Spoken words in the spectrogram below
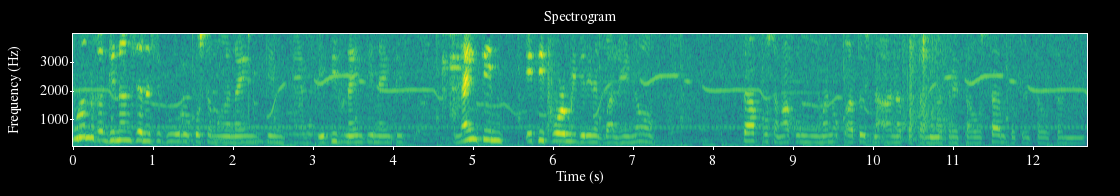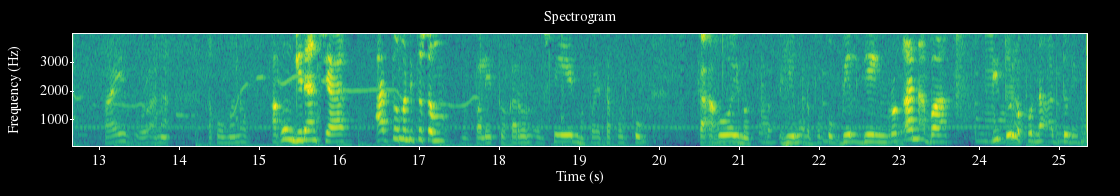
Mura nakaginansya na siguro ko sa mga 1980, 1990, 1984 may diri nagbalhay no. Tapos ang akong manok ato is naana pa sa mga 3,000 to 3,005 or ana akong manok. Akong ginansya adto man dito sa magpalit ko karon og sin magpalit pod ko kahoy magpahimo na pod ko building. Murag ana ba? Dito na pod na adto dito.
